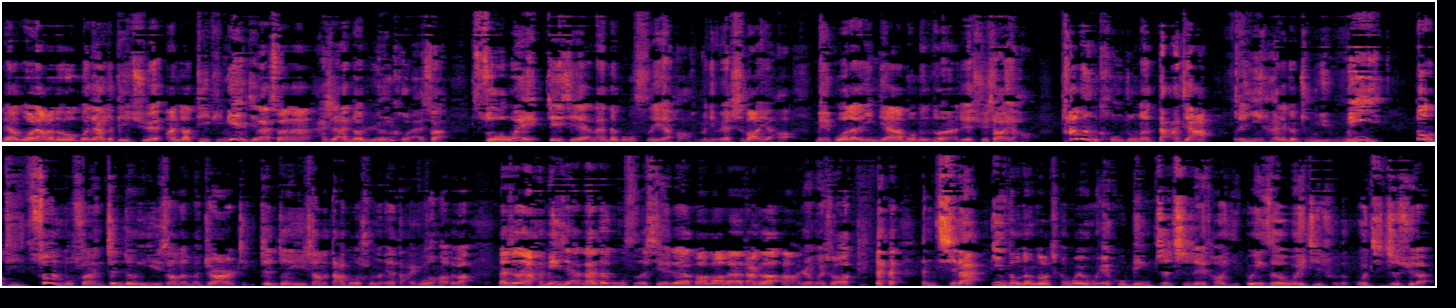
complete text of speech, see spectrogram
联合国两百多个国家和地区，按照地皮面积来算呢，还是按照人口来算？所谓这些兰德公司也好，什么纽约时报也好，美国的印第安纳伯明顿啊这些学校也好，他们口中的大家或者隐含这个主语 we，到底算不算真正意义上的 majority，真正意义上的大多数呢？要打一个问号，对吧？但是呢，很明显，兰德公司写这报告的大哥啊，认为说 很期待印度能够成为维护并支持这一套以规则为基础的国际秩序的。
